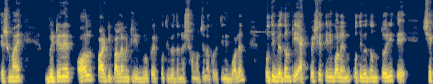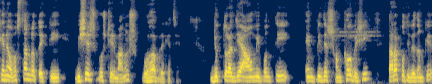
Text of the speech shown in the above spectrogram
এ সময় ব্রিটেনের অল পার্টি পার্লামেন্টারি গ্রুপের প্রতিবেদনের সমালোচনা করে তিনি বলেন, প্রতিবেদনটি এক পেশে তিনি বলেন, প্রতিবেদন তৈরিতে সেখানে অবস্থানরত একটি বিশেষ গোষ্ঠীর মানুষ প্রভাব রেখেছে। যুক্তরাজ্যে আওয়ামীপন্থী এমপিদের সংখ্যাও বেশি, তারা প্রতিবেদনকে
